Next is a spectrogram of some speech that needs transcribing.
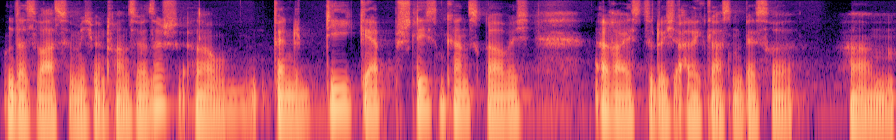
Und das war es für mich mit Französisch. Also, wenn du die Gap schließen kannst, glaube ich, erreichst du durch alle Klassen bessere, ähm,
